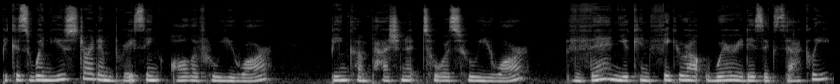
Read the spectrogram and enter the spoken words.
Because when you start embracing all of who you are, being compassionate towards who you are, then you can figure out where it is exactly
